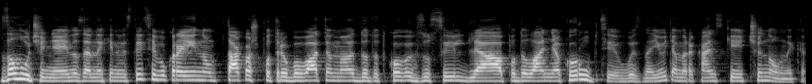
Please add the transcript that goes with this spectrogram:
Залучення іноземних інвестицій в Україну також потребуватиме додаткових зусиль для подолання корупції, визнають американські чиновники.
